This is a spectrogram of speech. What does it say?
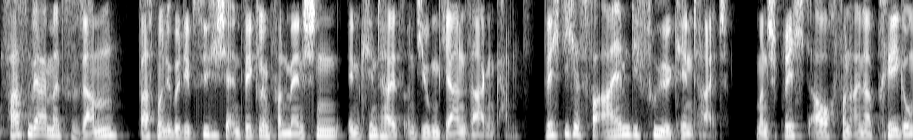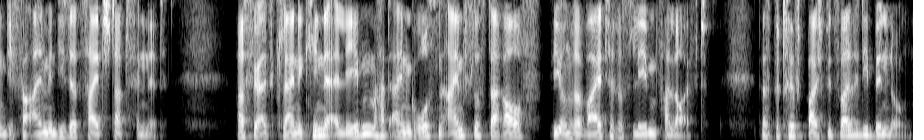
Fassen wir einmal zusammen, was man über die psychische Entwicklung von Menschen in Kindheits- und Jugendjahren sagen kann. Wichtig ist vor allem die frühe Kindheit. Man spricht auch von einer Prägung, die vor allem in dieser Zeit stattfindet. Was wir als kleine Kinder erleben, hat einen großen Einfluss darauf, wie unser weiteres Leben verläuft. Das betrifft beispielsweise die Bindung.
